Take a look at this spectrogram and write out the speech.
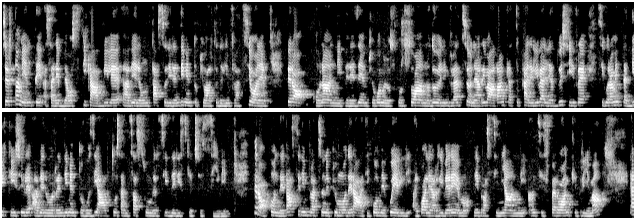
Certamente sarebbe auspicabile avere un tasso di rendimento più alto dell'inflazione, però con anni per esempio come lo scorso anno dove l'inflazione è arrivata anche a toccare livelli a due cifre, sicuramente è difficile avere un rendimento così alto senza assumersi dei rischi eccessivi però con dei tassi di inflazione più moderati come quelli ai quali arriveremo nei prossimi anni, anzi spero anche prima, è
